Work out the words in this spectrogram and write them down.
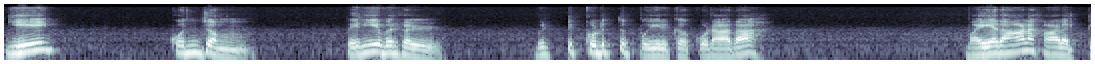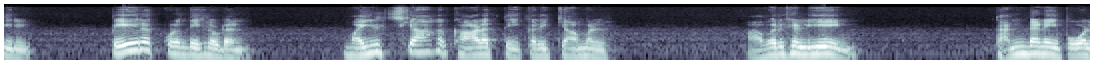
ஏன்? கொஞ்சம் பெரியவர்கள் விட்டு கொடுத்து போயிருக்க கூடாதா? வயதான காலத்தில் பேர குழந்தைகளுடன் மகிழ்ச்சியாக காலத்தை கழிக்காமல் அவர்கள் ஏன் தண்டனை போல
